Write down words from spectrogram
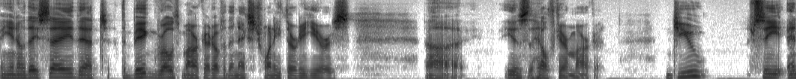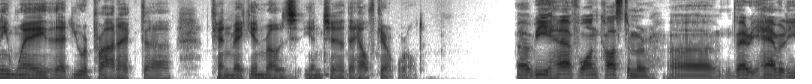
You know, they say that the big growth market over the next 20, 30 years uh, is the healthcare market. Do you see any way that your product uh, can make inroads into the healthcare world? Uh, we have one customer uh, very heavily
